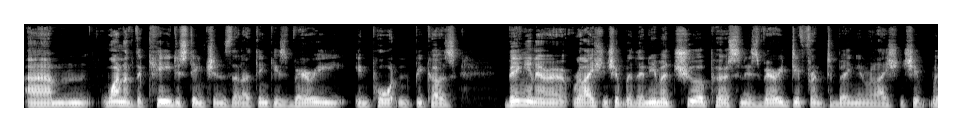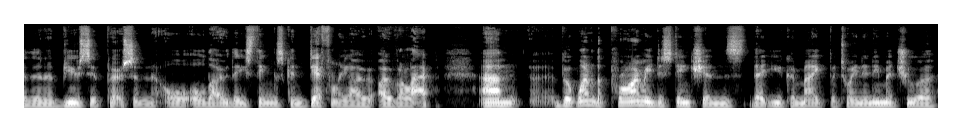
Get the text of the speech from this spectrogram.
Um, one of the key distinctions that I think is very important because being in a relationship with an immature person is very different to being in a relationship with an abusive person, although these things can definitely overlap. Um, but one of the primary distinctions that you can make between an immature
